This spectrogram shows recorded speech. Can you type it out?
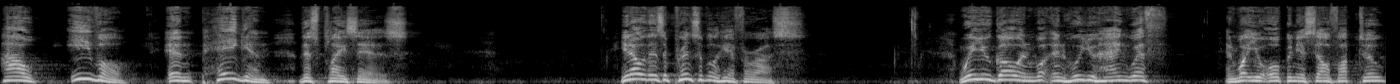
how evil and pagan this place is. You know, there's a principle here for us. Where you go and, and who you hang with and what you open yourself up to,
